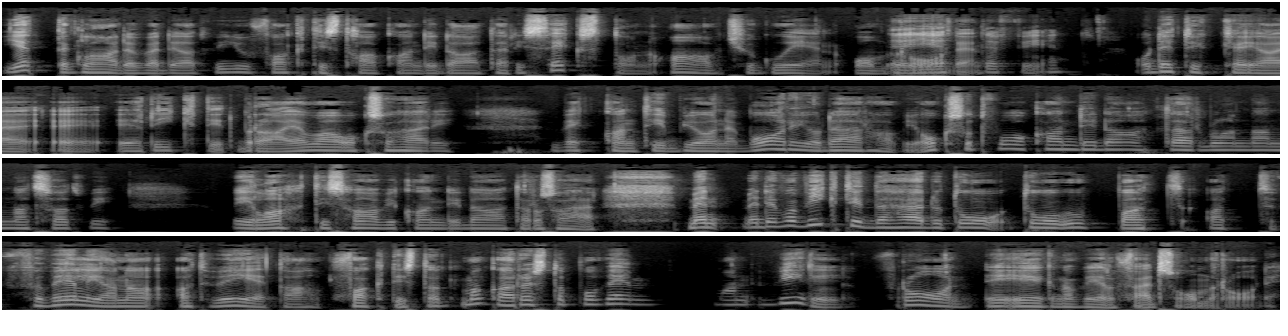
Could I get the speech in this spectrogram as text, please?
jätteglad över det att vi ju faktiskt har kandidater i 16 av 21 områden. Det är jättefint. Och det tycker jag är, är, är, riktigt bra. Jag var också här i veckan till Björneborg och där har vi också två kandidater bland annat så att vi i Lahtis har vi kandidater och så här. Men, men det var viktigt det här du tog, tog upp att, att för väljarna att veta faktiskt att man kan rösta på vem man vill från det egna välfärdsområdet.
